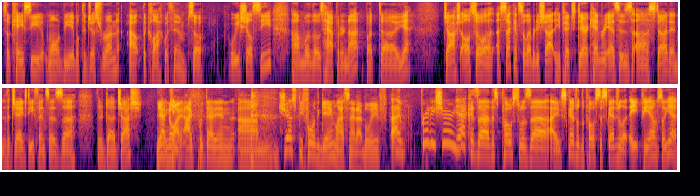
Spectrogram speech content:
So KC won't be able to just run out the clock with him. So we shall see um, whether those happen or not. But uh, yeah. Josh also a, a second celebrity shot. He picked Derrick Henry as his uh, stud and the Jags defense as uh, their dud. Josh, Yeah, no, Can- I, I put that in um, just before the game last night, I believe. I'm pretty sure, yeah, because uh, this post was uh, I scheduled the post to schedule at 8 p.m. So yeah,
